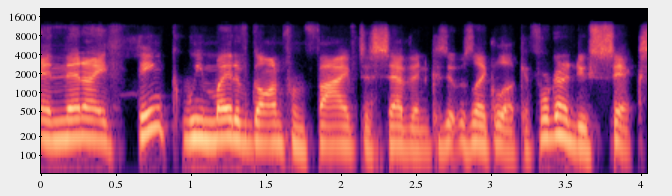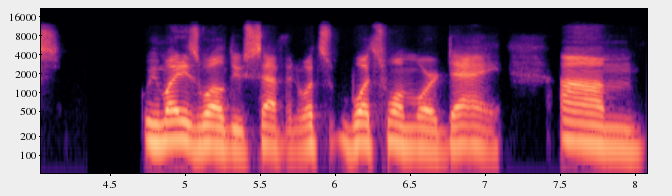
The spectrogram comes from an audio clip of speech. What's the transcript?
And then I think we might have gone from five to seven because it was like, look, if we're going to do six, we might as well do seven. What's what's one more day? Um,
